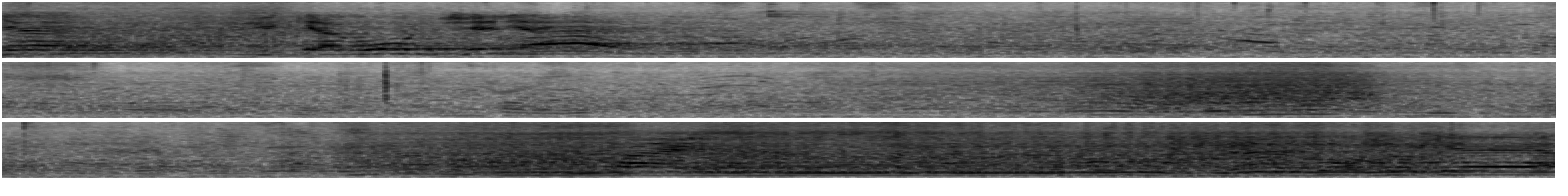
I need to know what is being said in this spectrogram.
du Cameroun, génial Ouais. Le tour joker.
